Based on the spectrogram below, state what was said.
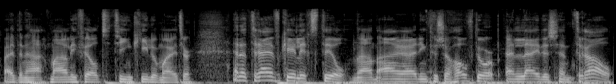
bij Den Haag-Malieveld 10 kilometer. En het treinverkeer ligt stil na een aanrijding tussen Hoofddorp en Leiden Centraal.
